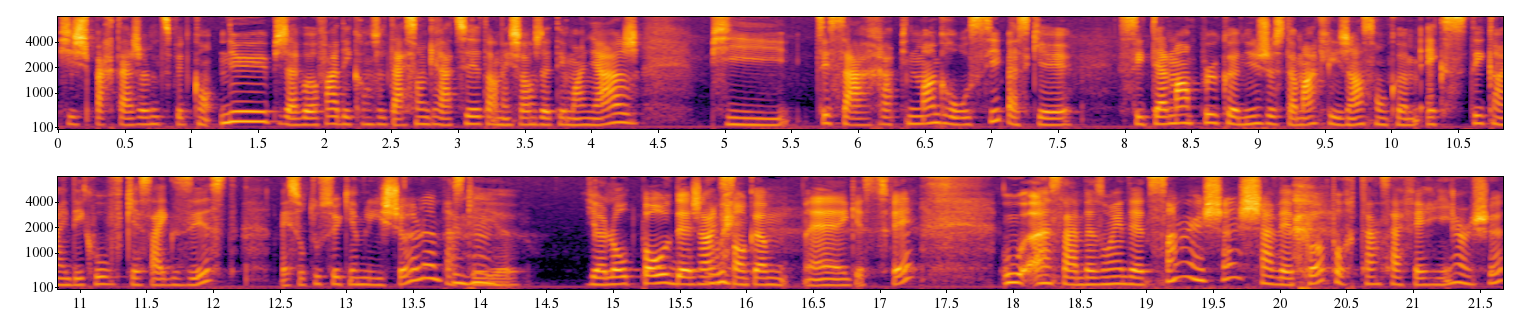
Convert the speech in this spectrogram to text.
puis je partageais un petit peu de contenu puis j'avais offert des consultations gratuites en échange de témoignages puis tu sais ça a rapidement grossi parce que c'est tellement peu connu justement que les gens sont comme excités quand ils découvrent que ça existe mais surtout ceux qui aiment les chats là, parce qu'il y a, il y a l'autre pôle de gens Oui. qui sont comme Euh, qu'est-ce que tu fais? Ou ah, ça a besoin d'être ça, un chat? Je savais pas, pourtant ça fait rien, un chat.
